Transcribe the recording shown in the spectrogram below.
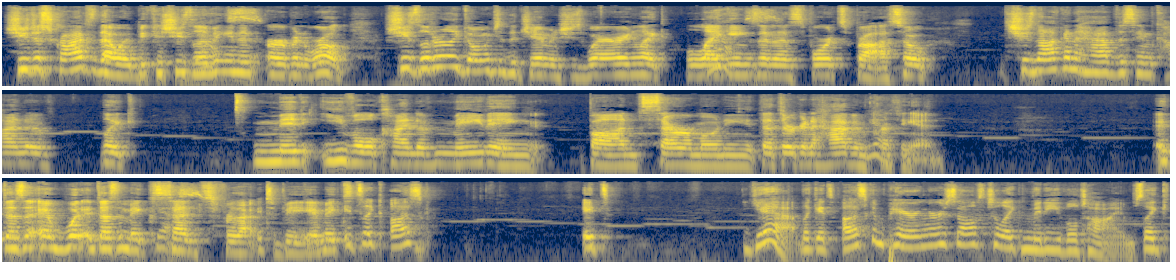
she describes it that way because she's living yes. in an urban world. She's literally going to the gym and she's wearing like leggings yes. and a sports bra, so she's not going to have the same kind of like medieval kind of mating bond ceremony that they're going to have in yeah. Prythian. It doesn't. It what it doesn't make yes. sense for that to be. It makes it's like us it's yeah, like it's us comparing ourselves to like medieval times. Like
